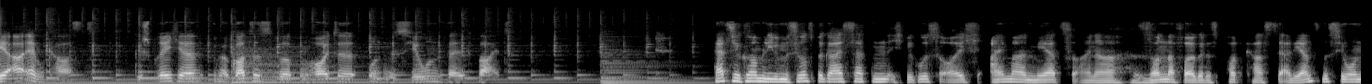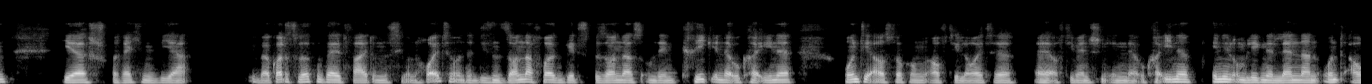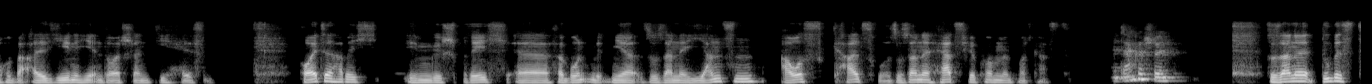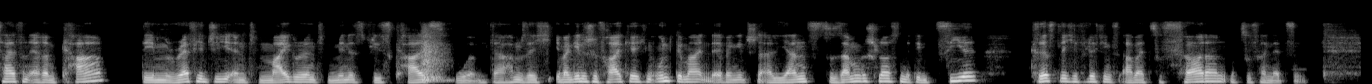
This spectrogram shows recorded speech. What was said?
Der AM-Cast. Gespräche über Gottes Wirken heute und Mission weltweit. Herzlich willkommen, liebe Missionsbegeisterten. Ich begrüße euch einmal mehr zu einer Sonderfolge des Podcasts der Allianzmission. Hier sprechen wir über Gottes Wirken weltweit und Mission heute. Und in diesen Sonderfolgen geht es besonders um den Krieg in der Ukraine und die Auswirkungen auf die Leute, äh, auf die Menschen in der Ukraine, in den umliegenden Ländern und auch über all jene hier in Deutschland, die helfen. Heute habe ich im Gespräch äh, verbunden mit mir Susanne Janssen aus Karlsruhe. Susanne, herzlich willkommen im Podcast. Dankeschön. Susanne, du bist Teil von RMK, dem Refugee and Migrant Ministries Karlsruhe. Da haben sich evangelische Freikirchen und Gemeinden der Evangelischen Allianz zusammengeschlossen mit dem Ziel, christliche Flüchtlingsarbeit zu fördern und zu vernetzen.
